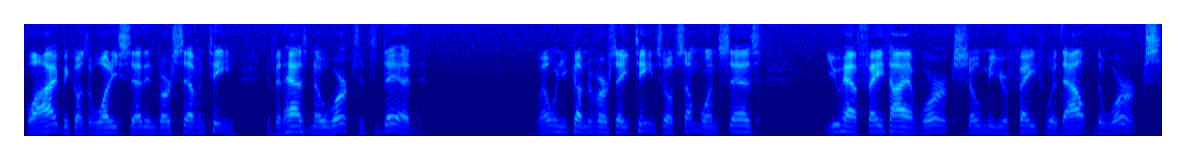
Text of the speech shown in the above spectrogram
Why? Because of what he said in verse 17. If it has no works, it's dead. Well, when you come to verse 18, so if someone says, You have faith, I have works, show me your faith without the works,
